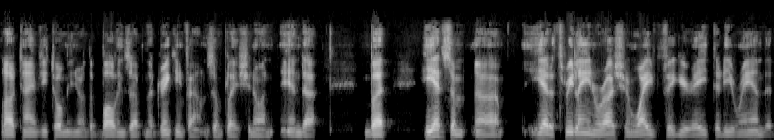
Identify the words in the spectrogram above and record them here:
a lot of times he told me, you know, the ball ends up in the drinking fountain someplace, you know, and and uh, but he had some. Uh, he had a three lane rush and wide figure eight that he ran that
